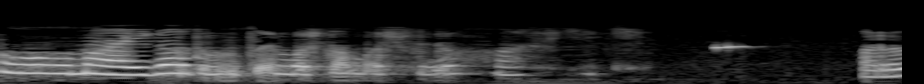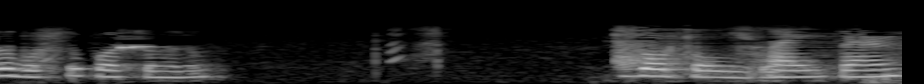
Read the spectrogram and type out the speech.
Oh my god. En baştan başlıyor. Hareket. Arada boşluk var sanırım. Zor oldu. Ay ben.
